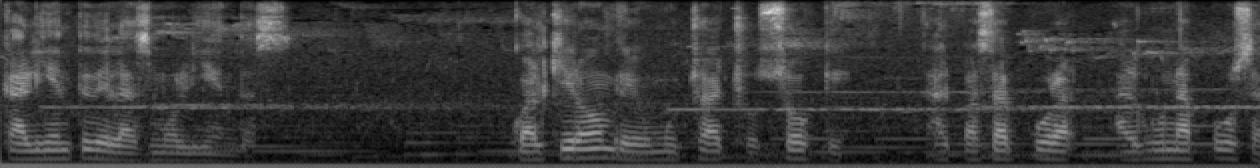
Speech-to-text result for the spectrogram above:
caliente de las moliendas. Cualquier hombre o muchacho soque al pasar por alguna poza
